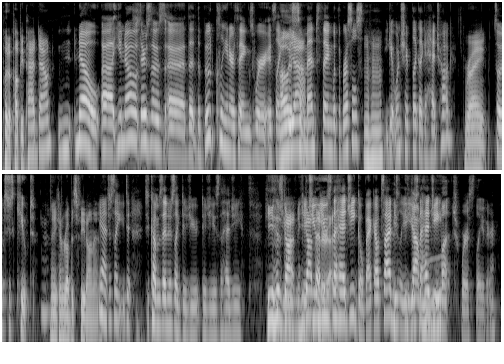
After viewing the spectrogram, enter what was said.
Put a puppy pad down. N- no, uh, you know, there's those uh, the the boot cleaner things where it's like Oh, the yeah. cement thing with the bristles. Mm-hmm. You get one shaped like like a hedgehog, Right. so it's just cute. And he can rub his feet on it. Yeah, just like he comes in, just like, did you did you use the hedgie? He has Did you- gotten he did got you better use at the it. hedgie? Go back outside He, until you he use got the hedgie. much worse later.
